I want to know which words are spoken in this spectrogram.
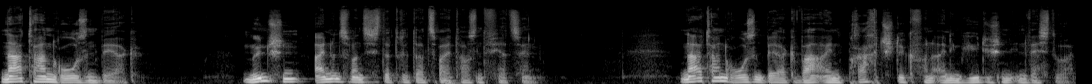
Nathan Rosenberg München, 21.03.2014 Nathan Rosenberg war ein Prachtstück von einem jüdischen Investor.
